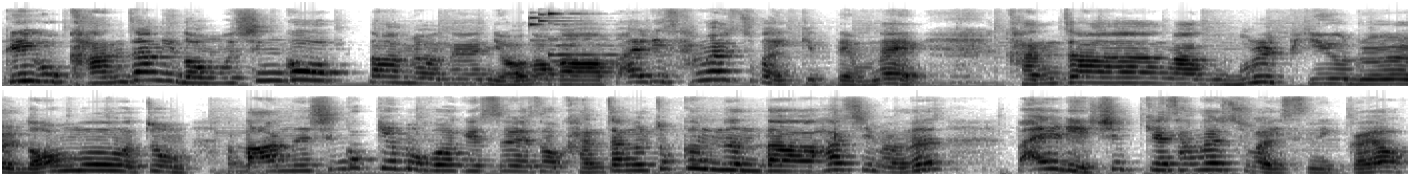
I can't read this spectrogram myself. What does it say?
그리고 간장이 너무 싱겁다면 은 연어가 빨리 상할 수가 있기 때문에 간장하고 물 비율을 너무 좀 나는 싱겁게 먹어야겠어 해서 간장을 조금 넣는다 하시면 은 빨리 쉽게 상할 수가 있으니까요.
